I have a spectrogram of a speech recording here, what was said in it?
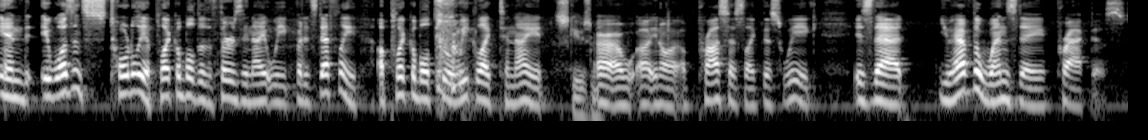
and it wasn't totally applicable to the Thursday night week, but it's definitely applicable to a week like tonight. Excuse me. Or uh, you know, a process like this week is that you have the Wednesday practice.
